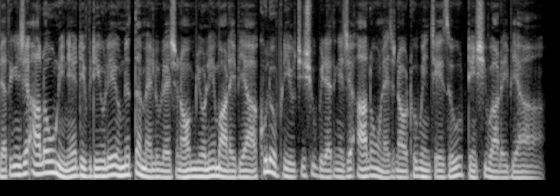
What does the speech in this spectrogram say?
ဗျာတကယ်ချင်းအားလုံးအနေနဲ့ဒီဗီဒီယိုလေးကိုနှစ်သက်မယ်လို့လည်းကျွန်တော်မျှော်လင့်ပါတယ်ဗျာအခုလိုဗီဒီယိုကြည့်ရှုပေးတဲ့တကယ်ချင်းအားလုံးကိုလည်းကျွန်တော်အထူးပင်ကျေးဇူးတင်ရှိပါတယ်ဗျာ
